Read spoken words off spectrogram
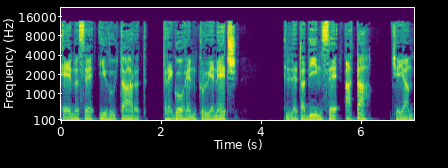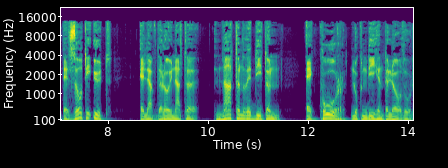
E nëse idhujtarët tregohen kryeneç, le ta dinë se ata që janë te Zoti yt e lavdërojnë atë natën dhe ditën e kurrë nuk ndihen të lodhur.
